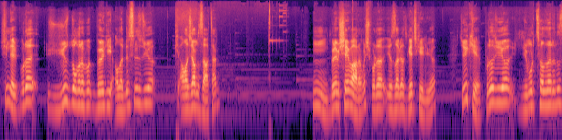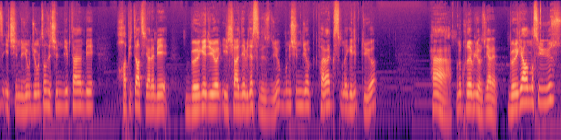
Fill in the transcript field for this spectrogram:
Şimdi burada 100 dolara bu bölgeyi alabilirsiniz diyor. Ki alacağım zaten. Hmm, böyle bir şey varmış. Burada yazılar biraz geç geliyor. Diyor ki burada diyor yumurtalarınız için yumurtanız için diyor, bir tane bir habitat yani bir bölge diyor inşa edebilirsiniz diyor. Bunun için diyor para kısmına gelip diyor. Ha, bunu kurabiliyoruz. Yani bölge alması 100,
